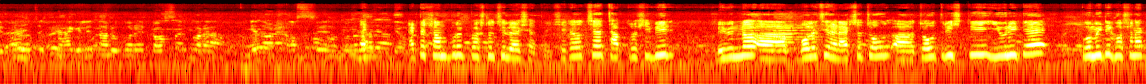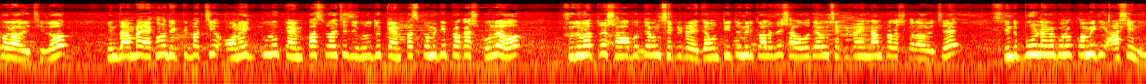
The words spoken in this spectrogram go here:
এরপর হচ্ছে দেখা গেলে তার উপরে টর্চার করা এ ধরনের অস্ত্রের কোনো রাজনীতি আমরা একটা সম্পূরক প্রশ্ন ছিল এর সাথে সেটা হচ্ছে ছাত্র শিবির বিভিন্ন বলেছিলেন একশো চৌত্রিশটি ইউনিটে কমিটি ঘোষণা করা হয়েছিল। কিন্তু আমরা এখনও দেখতে পাচ্ছি অনেকগুলো ক্যাম্পাস রয়েছে যেগুলোতে ক্যাম্পাস কমিটি প্রকাশ হলেও শুধুমাত্র সভাপতি এবং সেক্রেটারি, যেমন তিতুমির কলেজে সভাপতি এবং সেক্রেটারির নাম প্রকাশ করা হয়েছে, কিন্তু পূর্ণাঙ্গ কোনো কমিটি আসেনি।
